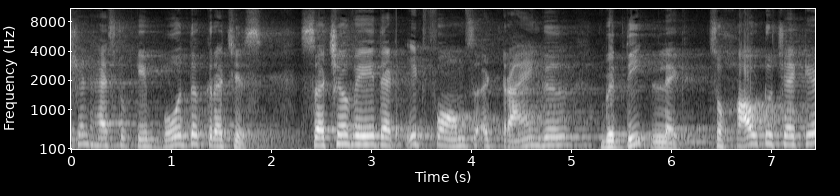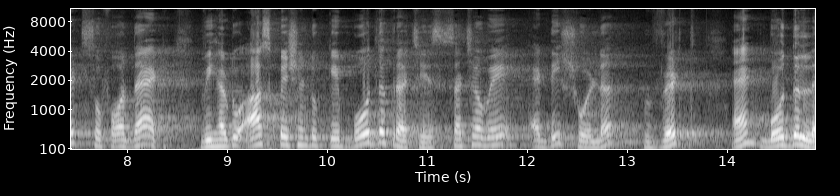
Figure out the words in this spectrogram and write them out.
patient has to keep both the crutches such a way that it forms a triangle with the leg. So, how to check it? So, for that we have to ask patient to keep both the crutches such a way at the shoulder width and both the legs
